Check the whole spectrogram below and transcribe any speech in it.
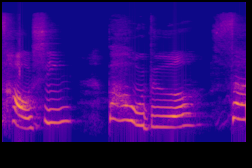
草心报得三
